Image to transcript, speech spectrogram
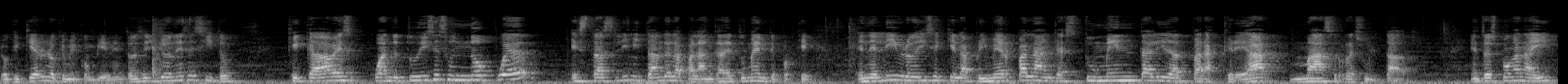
lo que quiero y lo que me conviene. Entonces yo necesito que cada vez cuando tú dices un no puedo, estás limitando la palanca de tu mente, porque en el libro dice que la primer palanca es tu mentalidad para crear más resultados. Entonces pongan ahí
